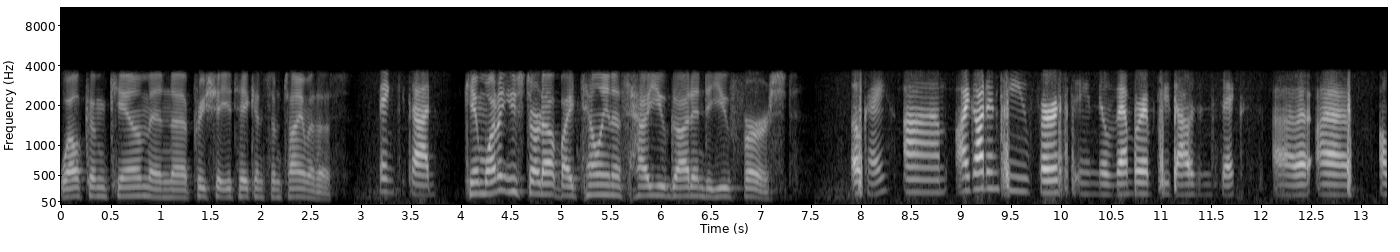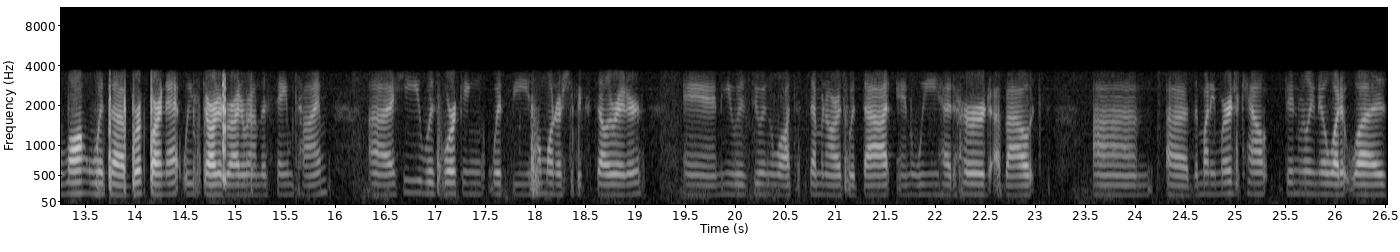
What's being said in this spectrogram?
welcome, Kim, and uh, appreciate you taking some time with us. Thank you, Todd. Kim, why don't you start out by telling us how you got into you first? Okay. Um, I got into you first in November of 2006. Uh, uh, along with uh, Brooke Barnett, we started right around the same time. Uh, he was working with the Homeownership Accelerator, and he was doing lots of seminars with that. And we had heard about um, uh, the money merge account. Didn't really know what it was.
